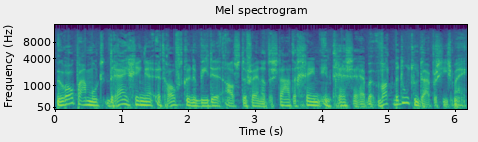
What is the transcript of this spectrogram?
Europa moet dreigingen het hoofd kunnen bieden als de Verenigde Staten geen interesse hebben. Wat bedoelt u daar precies mee?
